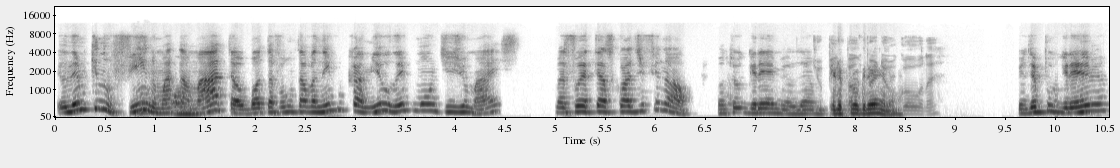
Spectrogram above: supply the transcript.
Eu lembro que no fim, no mata-mata, o Botafogo não tava nem com o Camilo, nem com o Montijo mais, mas foi até as quartas de final, contra o Grêmio, eu lembro. é Pimpão pro Grêmio, perdeu né? gol, né? Perdeu pro Grêmio.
